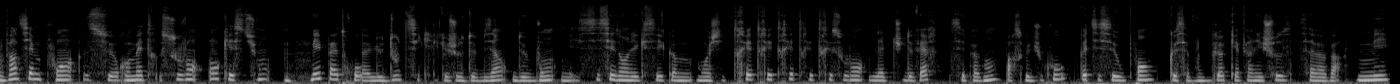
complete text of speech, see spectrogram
20e point, se remettre souvent en question mais pas trop. Le doute c'est quelque chose de bien, de bon mais si c'est dans l'excès comme moi j'ai très très très très très souvent l'habitude de faire, c'est pas bon parce que du coup, en fait si c'est au point que ça vous bloque à faire les choses, ça va pas. Mais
